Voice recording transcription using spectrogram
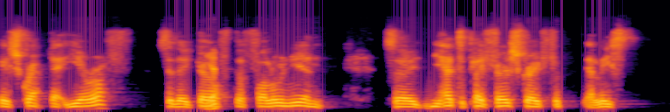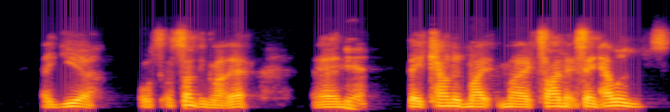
they scrapped that year off, so they go yep. off the following year, and so you had to play first grade for at least a year or, or something like that, and yeah. they counted my my time at St Helens,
